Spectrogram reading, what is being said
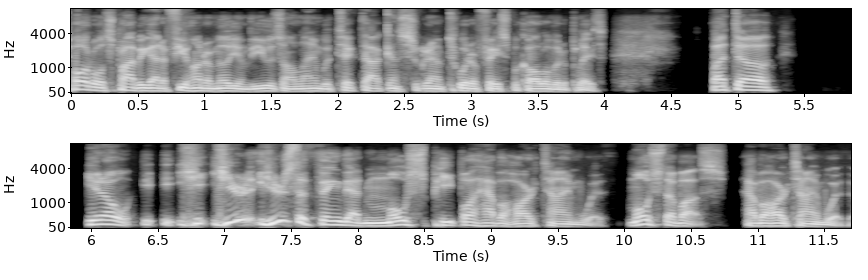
total, it's probably got a few hundred million views online with TikTok, Instagram, Twitter, Facebook, all over the place. But uh, you know, he, here here's the thing that most people have a hard time with. Most of us have a hard time with.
